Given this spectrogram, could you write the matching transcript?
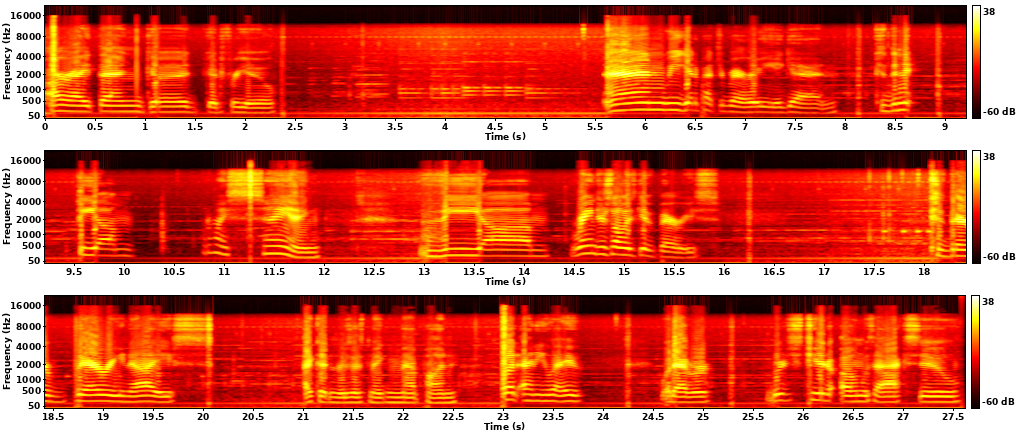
Alright then, good, good for you. And we get a Pecha Berry again. Cause the, the, um, what am I saying? The um, Rangers always give berries. Because they're very nice. I couldn't resist making that pun. But anyway, whatever. We're just here to own with Axew.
